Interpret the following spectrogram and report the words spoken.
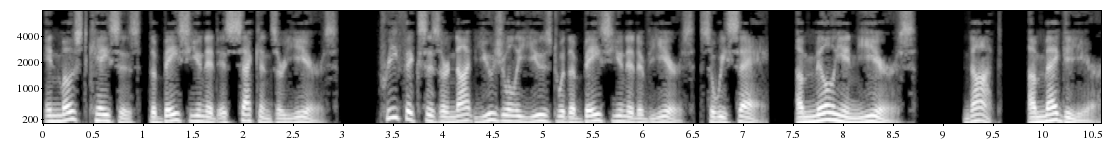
In most cases, the base unit is seconds or years. Prefixes are not usually used with a base unit of years, so we say, a million years, not a megayear.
